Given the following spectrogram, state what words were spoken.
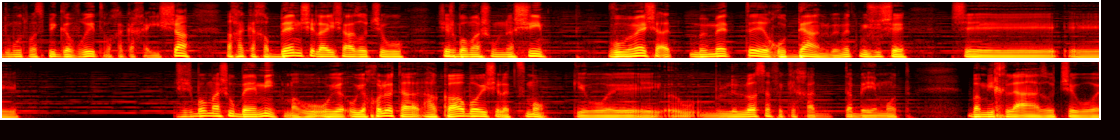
דמות מספיק גברית, ואחר כך האישה, ואחר כך הבן של האישה הזאת, שהוא, שיש בו משהו נשי. והוא באמת, באמת אה, רודן, באמת מישהו ש... ש אה, שיש בו משהו בהמי, כלומר, הוא, הוא, יכול להיות הקאובוי של עצמו, כי הוא, אה, הוא ללא ספק אחד הבהמות במכלאה הזאת שהוא,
